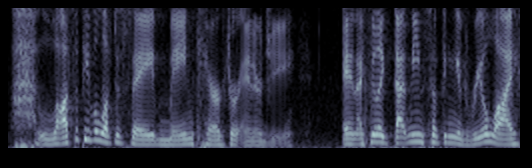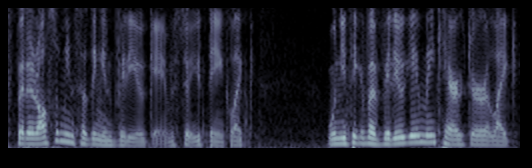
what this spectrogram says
Lots of people love to say main character energy, and I feel like that means something in real life, but it also means something in video games. Don't you think? Like, when you think of a video game main character, like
